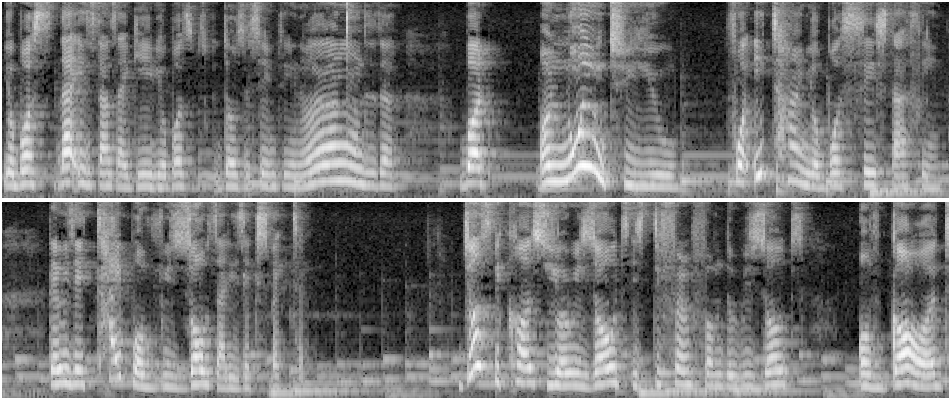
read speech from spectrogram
your boss, that instance I gave, your boss does the same thing. Ah, mm, but unknowing to you, for each time your boss says that thing, there is a type of result that is expected Just because your result is different from the result of God,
